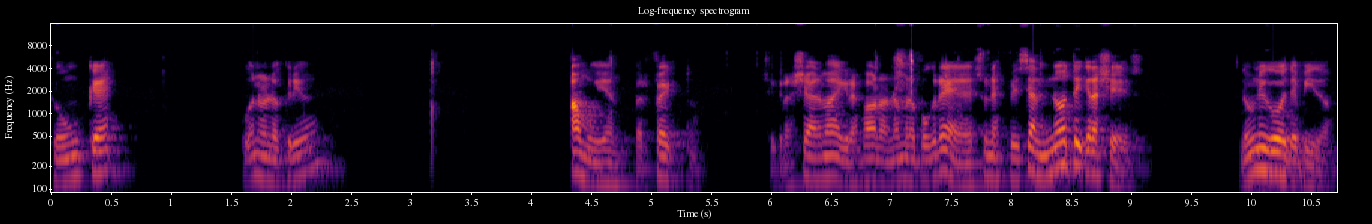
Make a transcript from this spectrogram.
Junke. Bueno, lo escribe. Ah, muy bien, perfecto. Se crashea el Minecraft ahora, no me lo puedo creer. Es un especial, no te crashes. Lo único que te pido.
